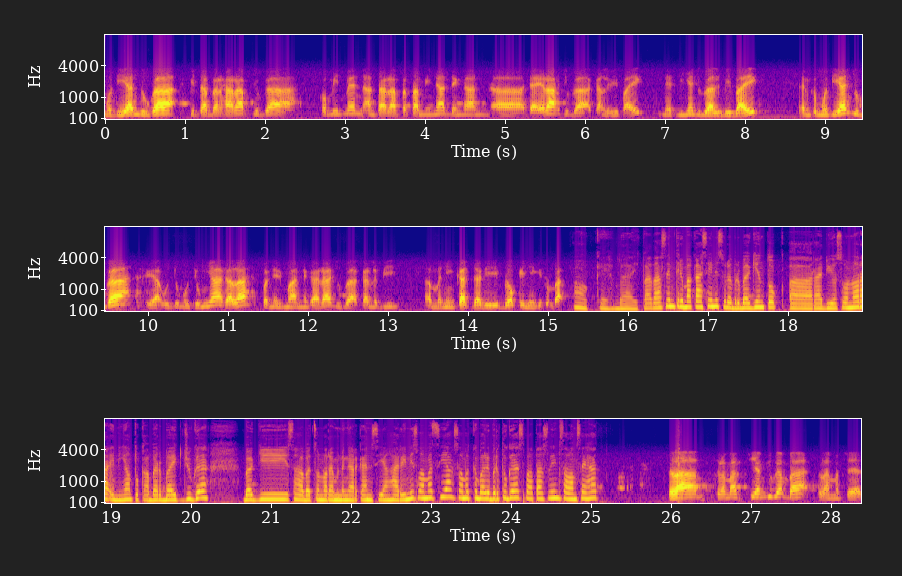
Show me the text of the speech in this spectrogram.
Kemudian juga kita berharap juga komitmen antara Pertamina dengan uh, daerah juga akan lebih baik, energinya juga lebih baik, dan kemudian juga ya ujung-ujungnya adalah penerimaan negara juga akan lebih uh, meningkat dari blok ini gitu Mbak. Oke baik Pak Tasim terima kasih ini sudah berbagi untuk uh, Radio Sonora ini untuk kabar baik juga bagi sahabat Sonora yang mendengarkan siang hari ini. Selamat siang, selamat kembali bertugas Pak Taslim, salam sehat. Selamat, selamat siang juga Mbak. Selamat sehat,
